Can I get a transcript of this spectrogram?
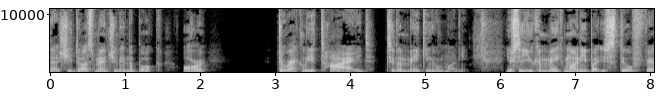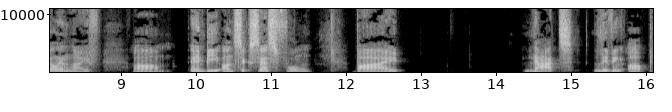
that she does mention in the book are directly tied to the making of money. You see, you can make money, but you still fail in life um, and be unsuccessful by not living up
